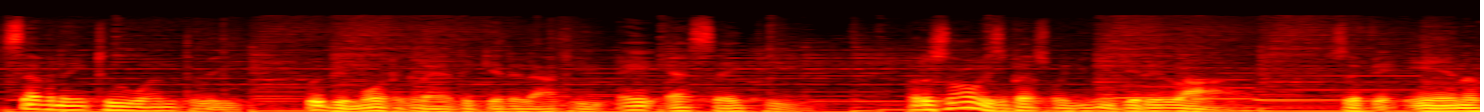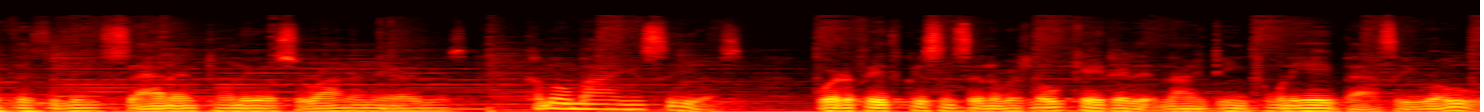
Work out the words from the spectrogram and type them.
78213. We'd be more than glad to get it out to you ASAP. But it's always best when you can get it live. So if you're in or visiting San Antonio surrounding areas, come on by and see us. Word of Faith Christian Center is located at 1928 Basse Road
